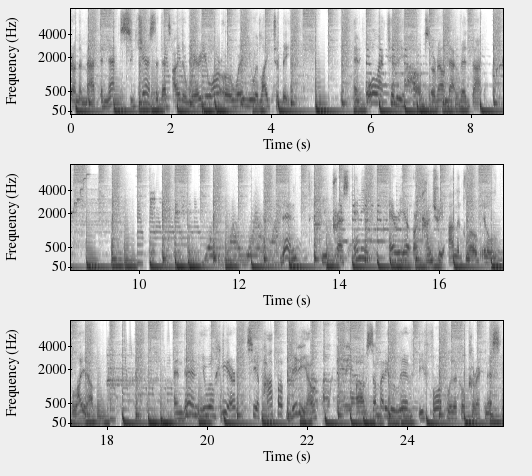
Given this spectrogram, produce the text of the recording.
anywhere on the map, and that suggests that that's either where you are or where you would like to be. And all activity hubs around that red dot. Then you press any area or country on the globe, it'll light up and then you will hear, see a pop up video of somebody who lived before political correctness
